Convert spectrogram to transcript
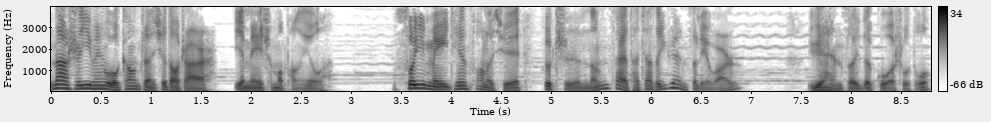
那是因为我刚转学到这儿，也没什么朋友啊，所以每天放了学就只能在他家的院子里玩。院子里的果树多，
